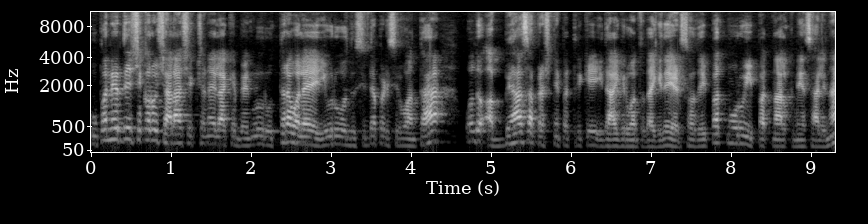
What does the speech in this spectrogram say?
ಉಪನಿರ್ದೇಶಕರು, ಶಾಲಾ ಶಿಕ್ಷಣ ಇಲಾಖೆ, ಬೆಂಗಳೂರು, ಉತ್ತರ ವಲಯ ಇವರು ಒಂದು ಸಿದ್ಧಪಡಿಸಿರುವಂತಹ ಒಂದು ಅಭ್ಯಾಸ ಪ್ರಶ್ನೆ ಪತ್ರಿಕೆ ಇದಾಗಿರುವಂತದ್ದಾಗಿದೆ. ಎರಡ್ ಸಾವಿರದ ಇಪ್ಪತ್ತ್ ಇಪ್ಪತ್ನಾಲ್ಕನೇ ಸಾಲಿನ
